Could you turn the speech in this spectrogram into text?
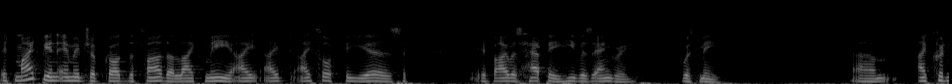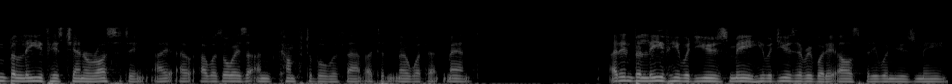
it might be an image of God the Father, like me. I, I, I thought for years if, if I was happy, he was angry with me. Um, I couldn't believe his generosity. I, I, I was always uncomfortable with that. I didn't know what that meant. I didn't believe he would use me. He would use everybody else, but he wouldn't use me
